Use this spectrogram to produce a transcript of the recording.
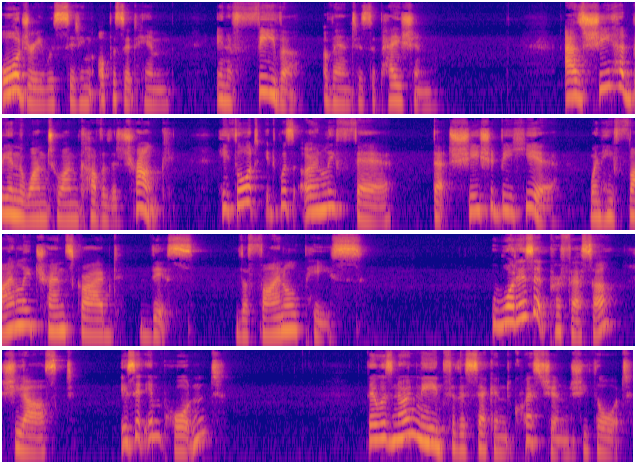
Audrey was sitting opposite him, in a fever of anticipation. As she had been the one to uncover the trunk, he thought it was only fair that she should be here when he finally transcribed this, the final piece. What is it, Professor? she asked. Is it important? There was no need for the second question, she thought.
